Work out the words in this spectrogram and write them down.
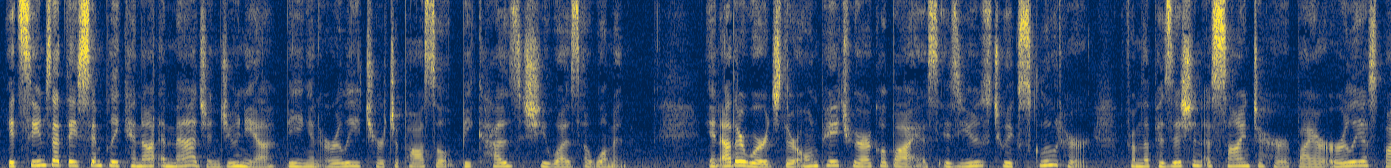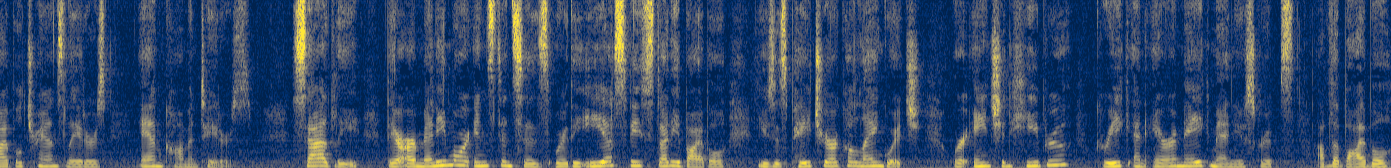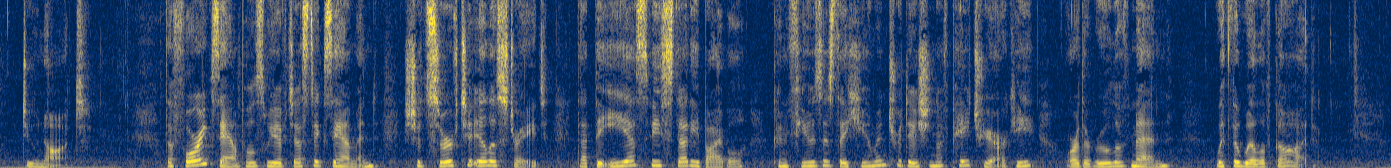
It seems that they simply cannot imagine Junia being an early church apostle because she was a woman. In other words, their own patriarchal bias is used to exclude her from the position assigned to her by our earliest Bible translators and commentators. Sadly, there are many more instances where the ESV Study Bible uses patriarchal language, where ancient Hebrew, Greek, and Aramaic manuscripts of the Bible do not. The four examples we have just examined should serve to illustrate that the ESV Study Bible confuses the human tradition of patriarchy, or the rule of men, with the will of God.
